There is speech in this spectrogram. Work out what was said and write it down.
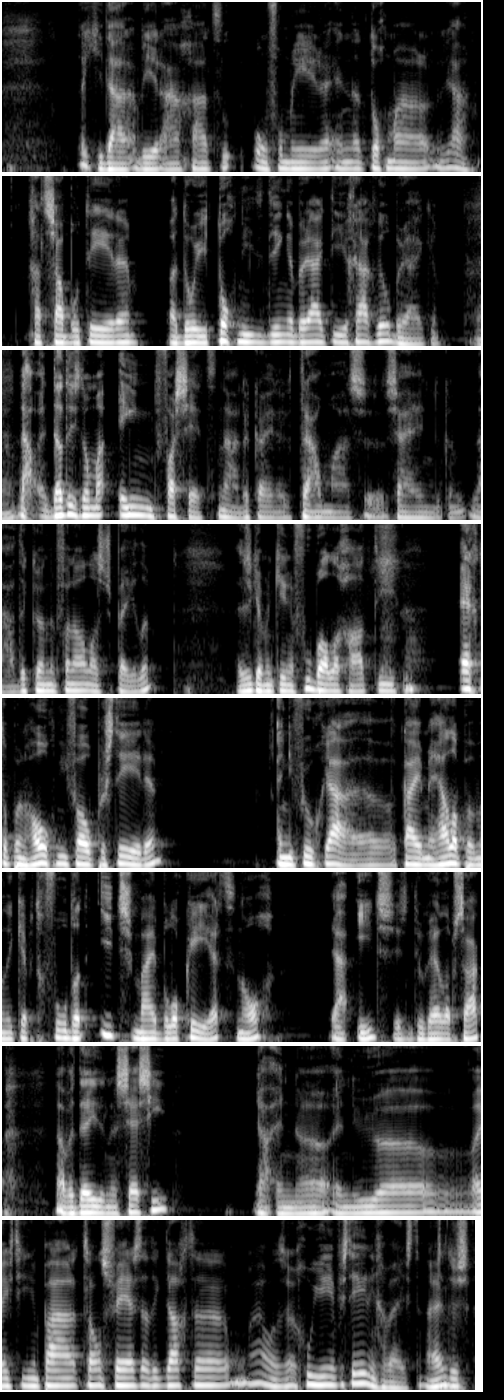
Dat je daar weer aan gaat conformeren. En dan toch maar ja, gaat saboteren. Waardoor je toch niet de dingen bereikt die je graag wil bereiken. Ja. Nou, dat is nog maar één facet. Nou, dan kan je trauma's eh, zijn. Er kan, nou, er kan van alles spelen. Dus ik heb een keer een voetballer gehad die echt op een hoog niveau presteerde. En die vroeg, ja, eh, kan je me helpen? Want ik heb het gevoel dat iets mij blokkeert nog. Ja, iets is natuurlijk heel abstract. Nou, we deden een sessie. Ja, en, eh, en nu eh, heeft hij een paar transfers dat ik dacht, nou, dat is een goede investering geweest. Hè? Dus,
